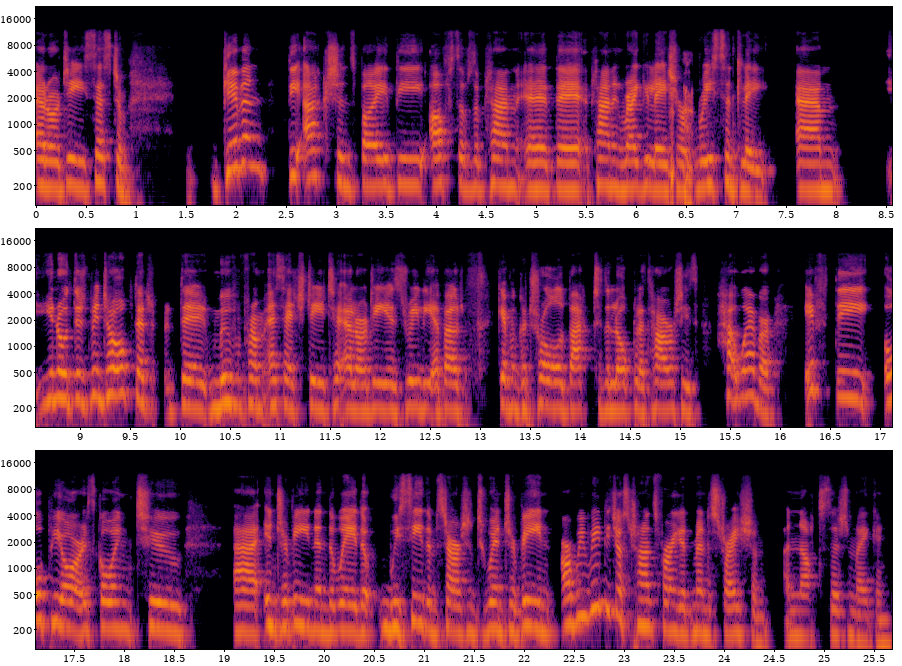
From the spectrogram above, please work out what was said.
lrd system. Given the actions by the office of the plan uh, the planning regulator recently um, you know, there's been talk that the moving from SHD to LRD is really about giving control back to the local authorities. However, if the OPR is going to uh, intervene in the way that we see them starting to intervene, are we really just transferring administration and not decision making?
